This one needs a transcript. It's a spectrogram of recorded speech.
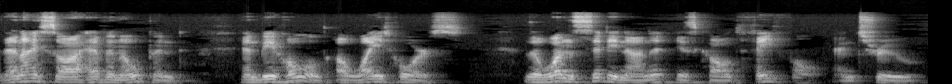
Then I saw heaven opened, and behold, a white horse. The one sitting on it is called Faithful and True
